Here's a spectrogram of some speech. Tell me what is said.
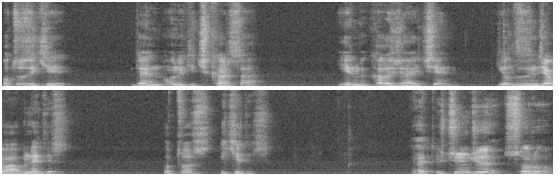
32'den 12 çıkarsa 20 kalacağı için yıldızın cevabı nedir? 32'dir. Evet, üçüncü soru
